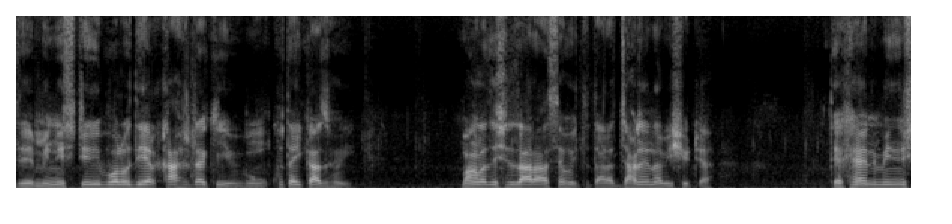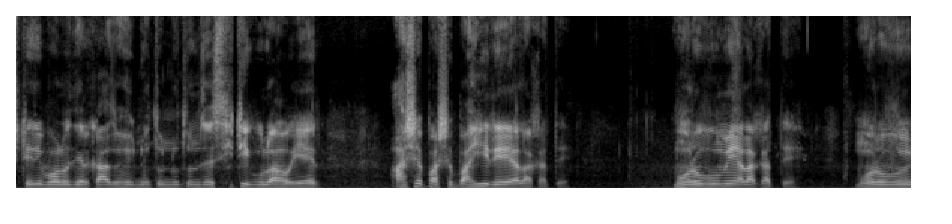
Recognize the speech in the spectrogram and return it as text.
যে মিনিস্ট্রি বলদিয়ার কাজটা কী এবং কোথায় কাজ হয়? বাংলাদেশে যারা আছে হয়তো তারা জানে না বিষয়টা। দেখেন মিনিস্ট্রি বলদের কাজ হয় নতুন নতুন যে সিটিগুলো হয়, এর আশেপাশে বাহিরে এলাকাতে, মরুভূমি এলাকাতে, মরুভূমি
